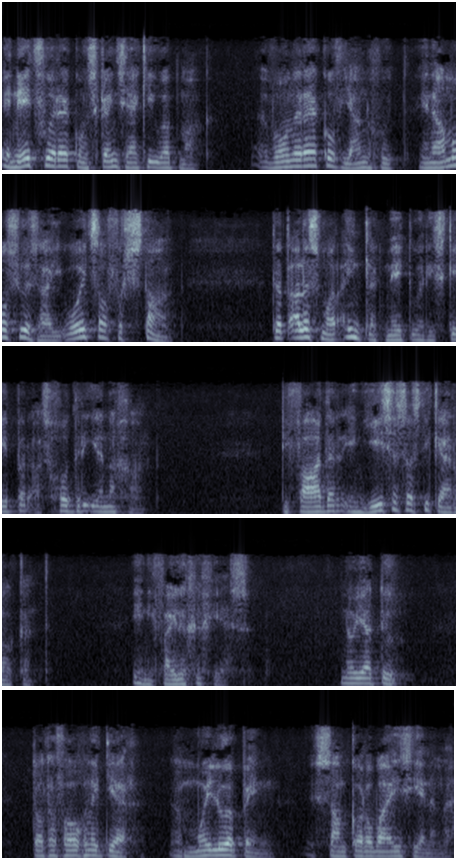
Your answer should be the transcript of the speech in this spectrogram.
En net voor ek ons skynshekkie oopmaak, wonder ek of Jan goed en almal soos hy ooit sal verstaan dat alles maar eintlik net oor die Skepper as God drie enig gaan die Vader en Jesus as die kerelkind en die Heilige Gees. Nou ja toe. Tot 'n volgende keer. 'n Mooi loop en sandkorrel by seëninge.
